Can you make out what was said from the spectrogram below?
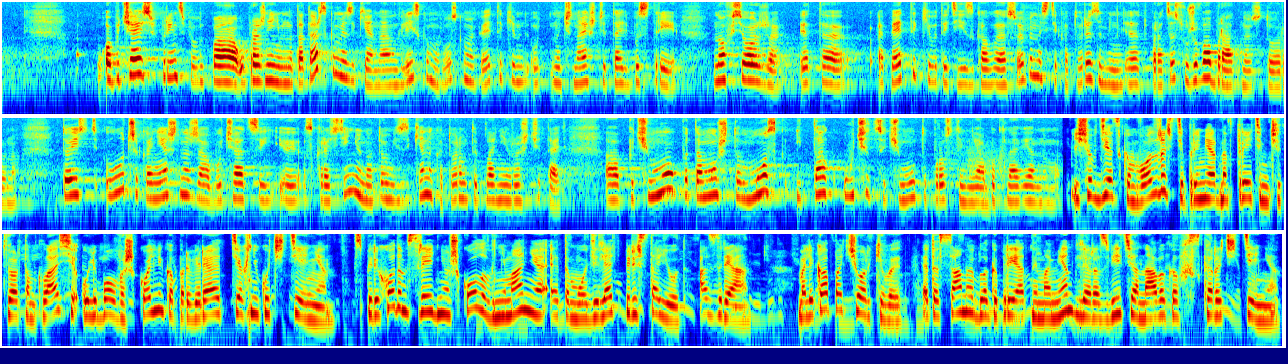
Обучаясь, в принципе, по упражнениям на татарском языке, на английском и русском, опять-таки, начинаешь читать быстрее. Но все же это опять-таки вот эти языковые особенности, которые заменяют процесс уже в обратную сторону. То есть лучше, конечно же, обучаться э, скорочтению на том языке, на котором ты планируешь читать. А почему? Потому что мозг и так учится чему-то просто необыкновенному. Еще в детском возрасте, примерно в третьем-четвертом классе, у любого школьника проверяют технику чтения. С переходом в среднюю школу внимание этому уделять перестают, а зря. Малика подчеркивает, это самый благоприятный момент для развития навыков скорочтения.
